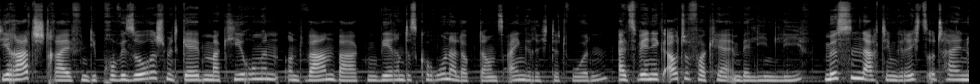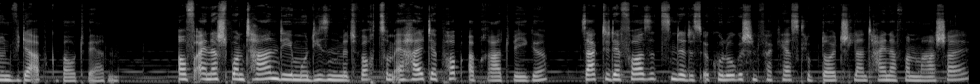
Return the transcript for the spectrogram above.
Die Radstreifen, die provisorisch mit gelben Markierungen und Warnbarken während des Corona-Lockdowns eingerichtet wurden, als wenig Autoverkehr in Berlin lief, müssen nach dem Gerichtsurteil nun wieder abgebaut werden. Auf einer Spontandemo diesen Mittwoch zum Erhalt der Pop-up-Radwege sagte der Vorsitzende des Ökologischen Verkehrsclub Deutschland, Heiner von Marschall.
